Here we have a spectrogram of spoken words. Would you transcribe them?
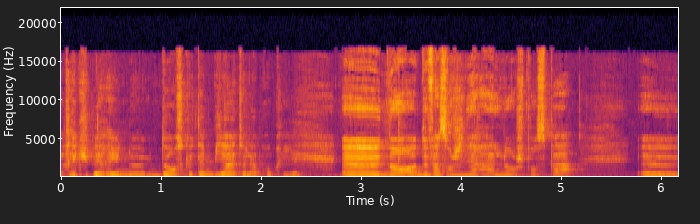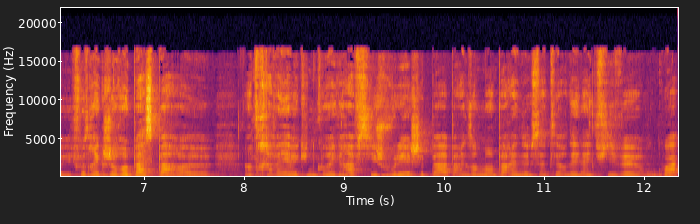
récupérer une, danse que tu aimes bien et te l'approprier? Euh, Non, de façon générale, non, je pense pas. Euh, il faudrait que je repasse par un travail avec une chorégraphe si je voulais, je sais pas, par exemple m'emparer de Saturday Night Fever ou quoi.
